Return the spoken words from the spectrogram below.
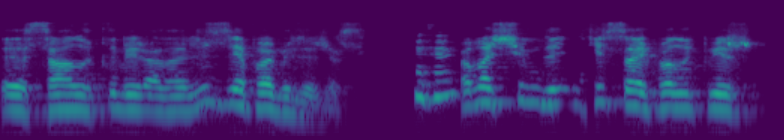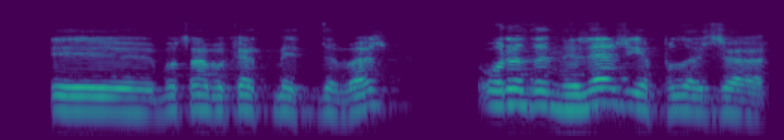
e, sağlıklı bir analiz yapabiliriz. Hı hı. Ama şimdi iki sayfalık bir e, mutabakat metni var. Orada neler yapılacağı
